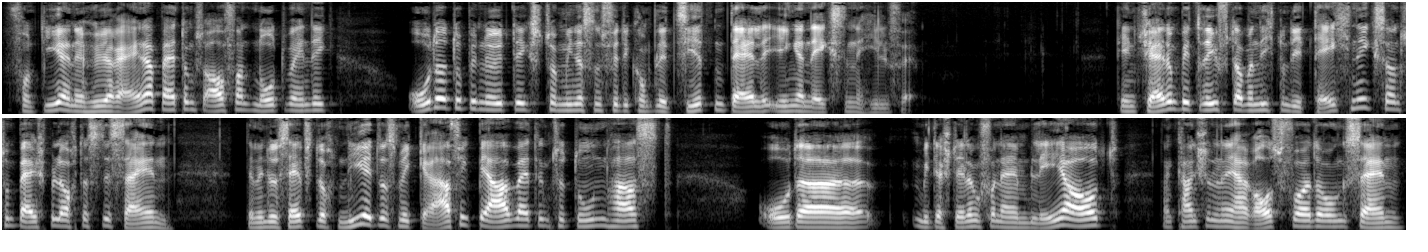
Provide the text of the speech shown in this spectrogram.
von dir eine höhere Einarbeitungsaufwand notwendig oder du benötigst zumindest für die komplizierten Teile irgendeine externe Hilfe. Die Entscheidung betrifft aber nicht nur die Technik, sondern zum Beispiel auch das Design. Denn wenn du selbst noch nie etwas mit Grafikbearbeitung zu tun hast oder mit der Stellung von einem Layout, dann kann schon eine Herausforderung sein,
